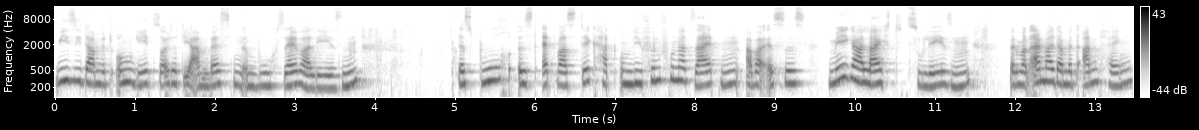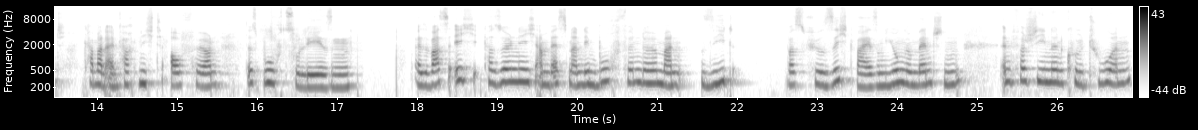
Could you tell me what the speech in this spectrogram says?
wie sie damit umgeht, solltet ihr am besten im Buch selber lesen. Das Buch ist etwas dick, hat um die 500 Seiten, aber es ist mega leicht zu lesen. Wenn man einmal damit anfängt, kann man einfach nicht aufhören, das Buch zu lesen. Also was ich persönlich am besten an dem Buch finde, man sieht, was für Sichtweisen junge Menschen in verschiedenen Kulturen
